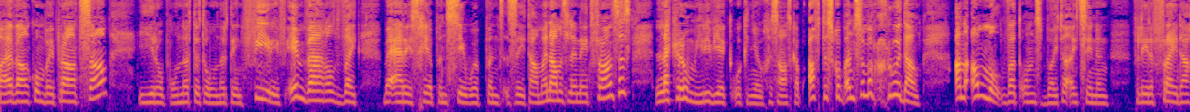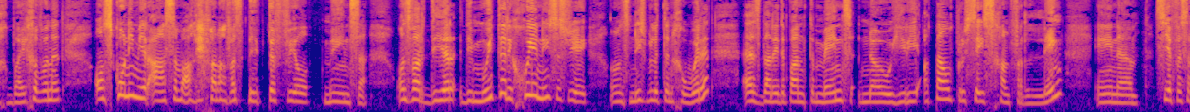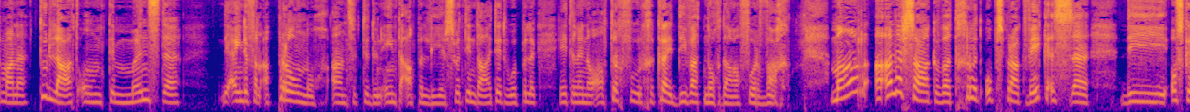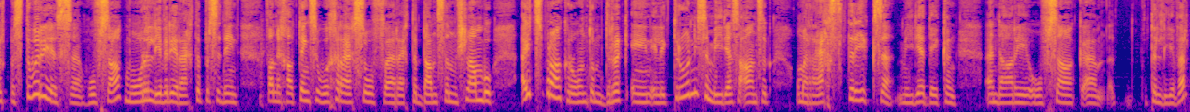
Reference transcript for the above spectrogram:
Baie welkom by Praat Saam hier op 100 tot 104 FM wêreldwyd by rsg.co.za. My naam is Lenet Fransis. Lekker om hierdie week ook in jou geselskap af te skop. In sommer groot dank aan almal wat ons buite uitsending verlede Vrydag bygewoon het. Ons kon nie meer asemhaal nie vanaf was dit te veel mense. Ons waardeer die moeite. Die goeie nuus is jy ons nuusbulletin gehoor het is dat die departement nou hierdie appelproses gaan verleng en uh, seevisserman manne toelaat om ten minste die einde van April nog aansoek te doen en te appeleer. So teen daai tyd hopelik het hulle nou al terugvoer gekry die wat nog daarvoor wag. Maar 'n ander saak wat groot opspraak wek is uh, die Oscar Pistorius uh, hofsaak. Môre lewer die regte president van die Gautengse Hooggeregshof uh, regter Danstan Mshlambo uitspraak rondom druk en elektroniese media se aansoek om regstreekse media dekking in daardie hofsaak um, te lewer.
